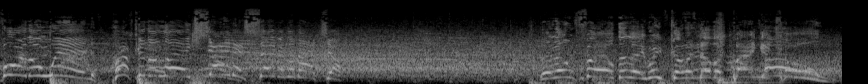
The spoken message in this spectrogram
For the win. Hook of the leg. Sheamus saving the matchup. They don't fail, do they? We've got another banger oh. call.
